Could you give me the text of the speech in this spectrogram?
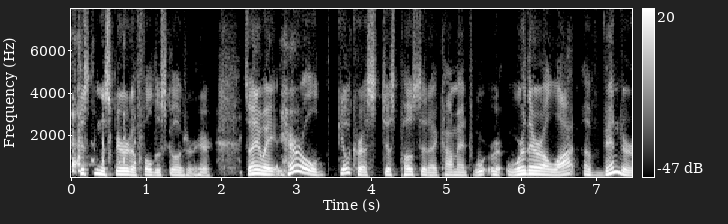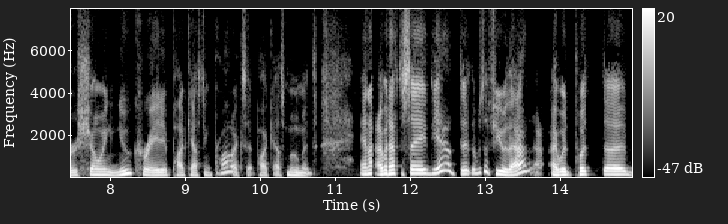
just in the spirit of full disclosure here. So anyway, Harold Gilchrist just posted a comment. Were, were, there a lot of vendors showing new creative podcasting products at Podcast Movement? And I would have to say, yeah, there was a few of that. I would put the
